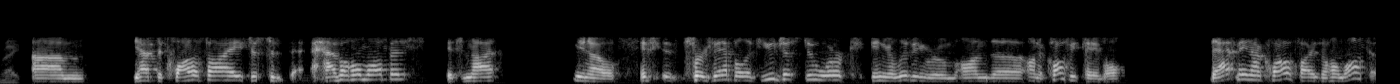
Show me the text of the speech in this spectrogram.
Right. Um, you have to qualify just to have a home office. It's not, you know, if for example, if you just do work in your living room on the on a coffee table, that may not qualify as a home office.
